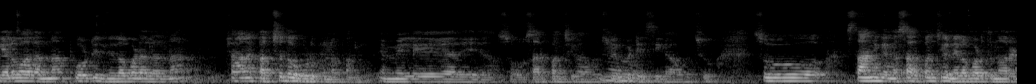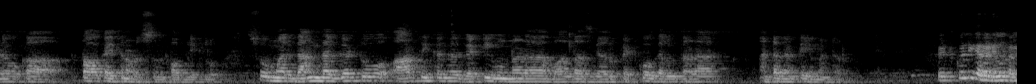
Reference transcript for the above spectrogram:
గెలవాలన్నా పోటీ నిలబడాలన్నా చాలా ఖర్చుతో కూడుకున్న పని ఎమ్మెల్యే అదే సో సర్పంచ్ కావచ్చు ఎంపీటీసీ కావచ్చు. సో స్థానికంగా సర్పంచ్గా నిలబడుతున్నారనే ఒక టాక్ అయితే నడుస్తుంది పబ్లిక్లో సో మరి దానికి తగ్గట్టు ఆర్థికంగా గట్టిగా ఉన్నాడా బాలరాజ్ గారు పెట్టుకోగలుగుతాడా అంటారంటే ఏమంటారు? పెట్టుకుని రెడీ ఉంటాం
